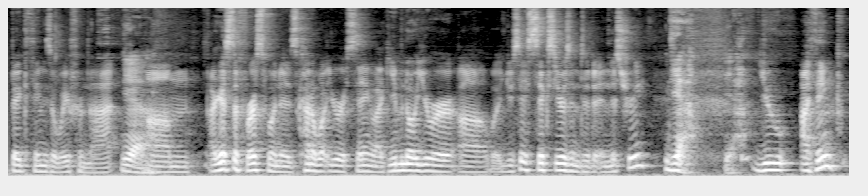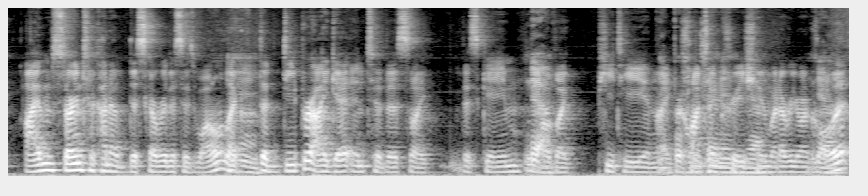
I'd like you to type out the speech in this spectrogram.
big things away from that. Yeah. Um, I guess the first one is kind of what you were saying. Like, even though you were, uh, what did you say, six years into the industry, yeah. Yeah. you, I think I'm starting to kind of discover this as well. Like, the deeper I get into this, like this game Mm-hmm. Yeah. of like PT and like content training, creation, yeah. whatever you want to call Yeah. it.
